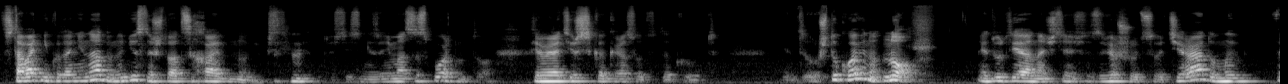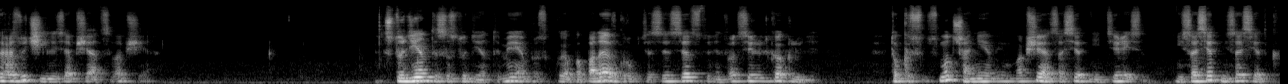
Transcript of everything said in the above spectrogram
Вставать никуда не надо, но единственное, что отсыхают ноги. Хм. То есть, если не заниматься спортом, то превратишься как раз вот в такую вот штуковину. Но, и тут я, значит, завершу свою тираду, мы разучились общаться вообще. Студенты со студентами, я просто попадаю в группу, сидят сидят студенты, вот все люди как люди. Только смотришь, они им вообще сосед не интересен. Ни сосед, ни соседка.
